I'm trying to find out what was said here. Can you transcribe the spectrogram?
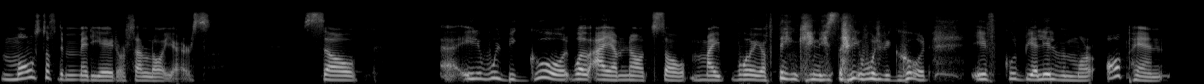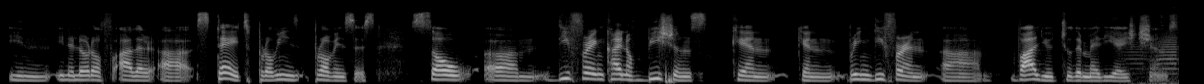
most of the mediators are lawyers. So uh, it would be good. Well, I am not, so my way of thinking is that it would be good if could be a little bit more open in, in a lot of other uh, states, province, provinces. So um, different kind of visions can can bring different uh, value to the mediations.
